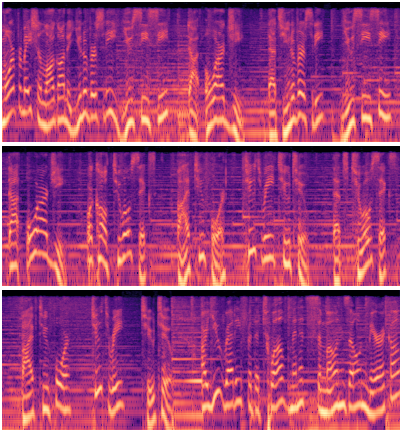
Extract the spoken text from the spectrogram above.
more information, log on to universityucc.org. That's universityucc.org or call 206 524 2322. That's 206 524 2322. Are you ready for the 12 minute Simone Zone miracle?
